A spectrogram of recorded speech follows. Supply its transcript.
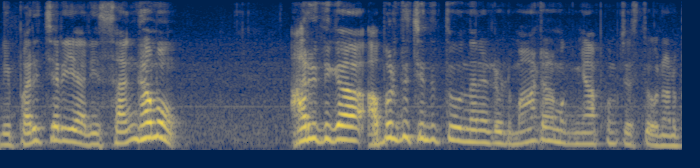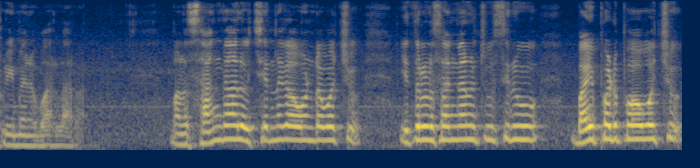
నీ పరిచర్య నీ సంఘము ఆ రీతిగా అభివృద్ధి చెందుతూ ఉందనేటువంటి మాట మాకు జ్ఞాపకం చేస్తూ ఉన్నాను ప్రియమైన వాళ్ళారా మన సంఘాలు చిన్నగా ఉండవచ్చు ఇతరుల సంఘాలను చూసి నువ్వు భయపడిపోవచ్చు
